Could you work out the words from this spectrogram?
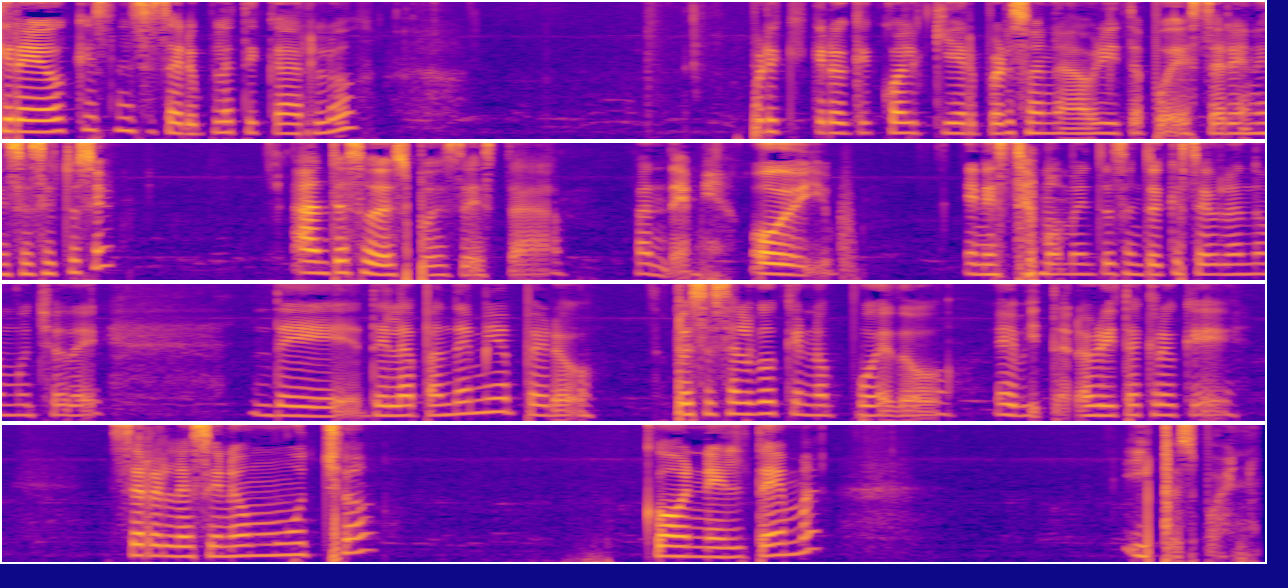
creo que es necesario platicarlo porque creo que cualquier persona ahorita puede estar en esa situación antes o después de esta pandemia. Hoy, en este momento, siento que estoy hablando mucho de, de, la pandemia, pero pues es algo que no puedo evitar. Ahorita creo que se relacionó mucho con el tema. Y pues bueno,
